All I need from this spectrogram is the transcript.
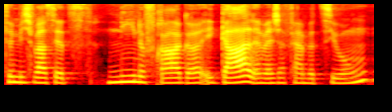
für mich war es jetzt nie eine Frage, egal in welcher Fernbeziehung,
